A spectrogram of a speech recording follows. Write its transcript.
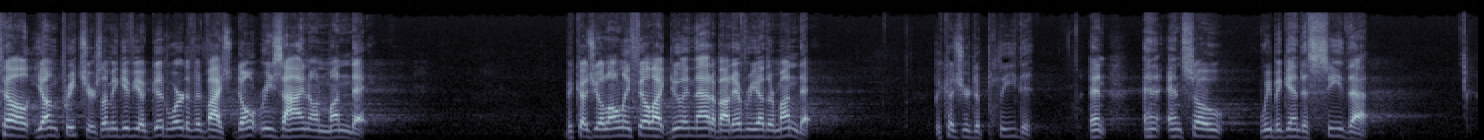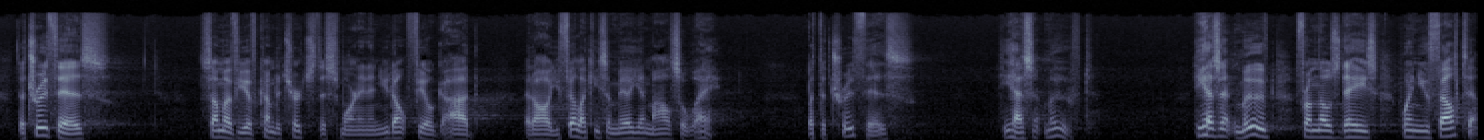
tell young preachers let me give you a good word of advice don't resign on Monday because you'll only feel like doing that about every other Monday because you're depleted. And, and, and so we begin to see that. The truth is, some of you have come to church this morning and you don't feel God at all. You feel like He's a million miles away. But the truth is, He hasn't moved. He hasn't moved from those days when you felt Him.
